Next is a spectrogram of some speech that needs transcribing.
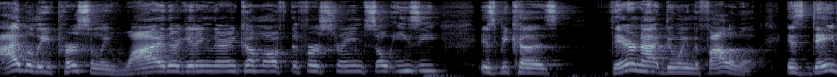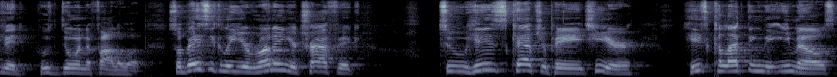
I believe personally why they're getting their income off the first stream so easy is because they're not doing the follow up. It's David who's doing the follow up. So basically, you're running your traffic to his capture page here. He's collecting the emails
